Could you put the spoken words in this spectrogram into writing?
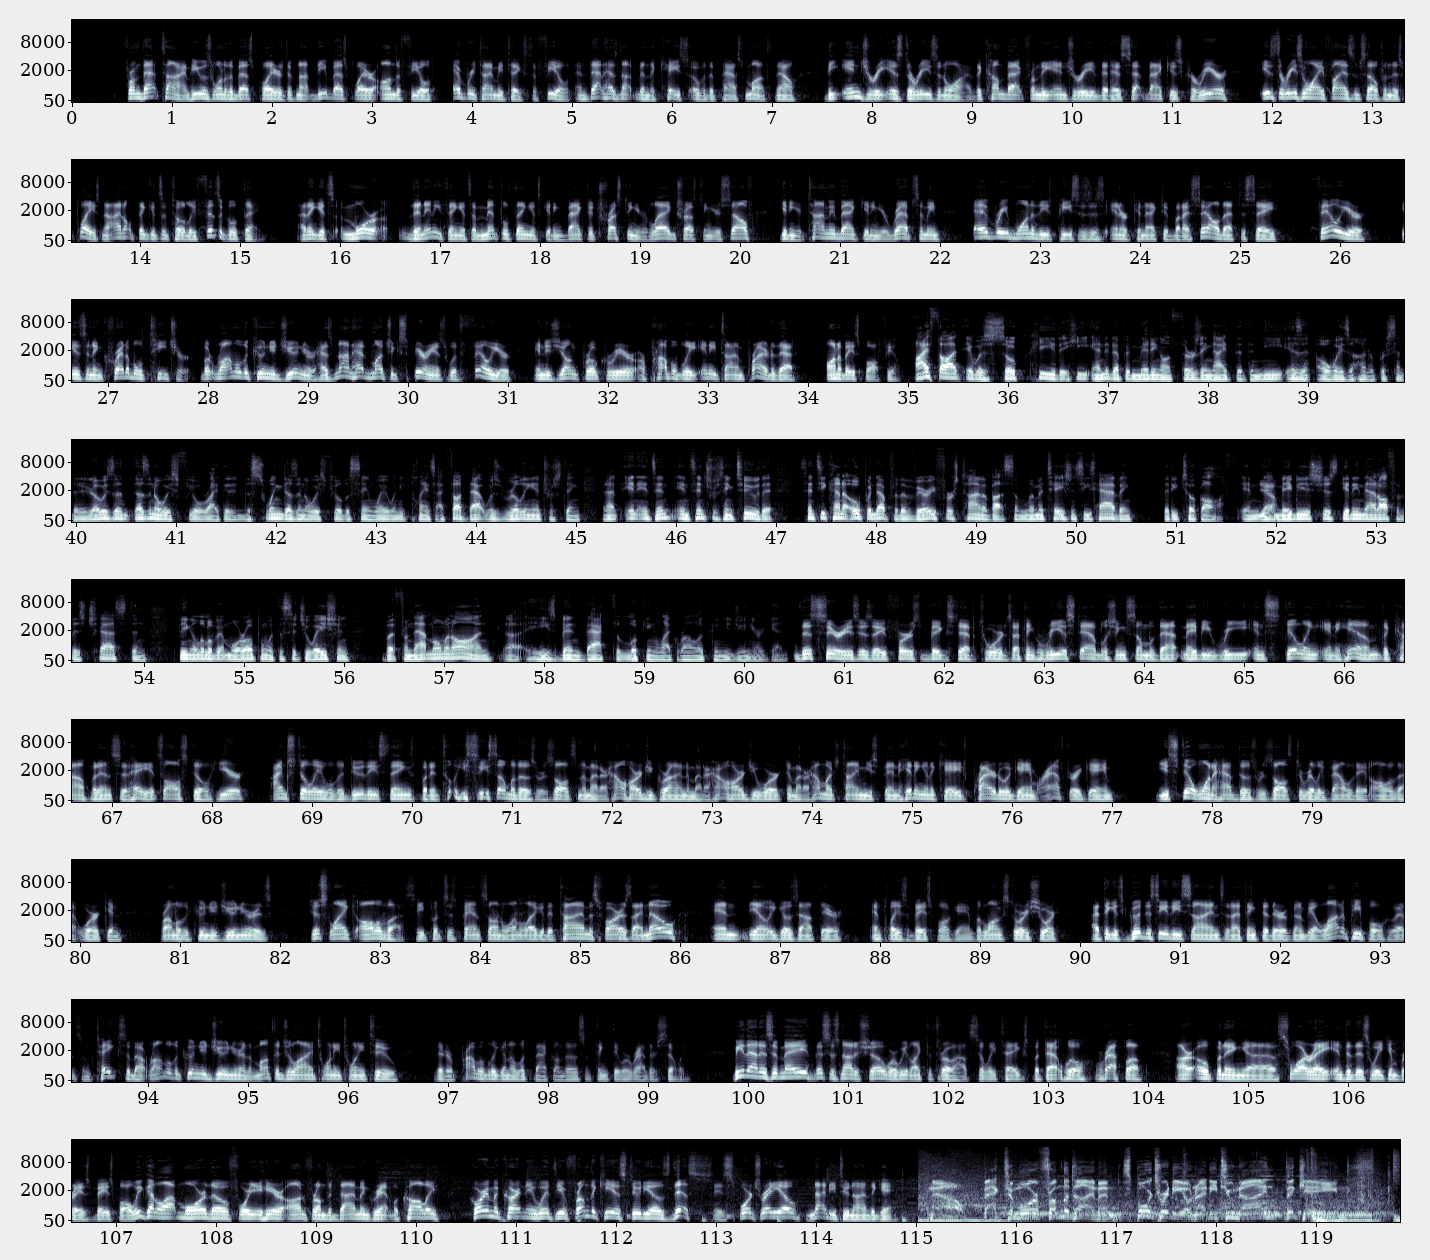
From that time, he was one of the best players, if not the best player on the field every time he takes the field. And that has not been the case over the past month. Now, the injury is the reason why. The comeback from the injury that has set back his career is the reason why he finds himself in this place. Now, I don't think it's a totally physical thing. I think it's more than anything, it's a mental thing. It's getting back to trusting your leg, trusting yourself, getting your timing back, getting your reps. I mean, every one of these pieces is interconnected. But I say all that to say failure is an incredible teacher. But Ronald Acuna Jr. has not had much experience with failure in his young pro career or probably any time prior to that on a baseball field. I thought it was so key that he ended up admitting on Thursday night that the knee isn't always 100%, that it always doesn't always feel right, that the swing doesn't always feel the same way when he plants. I thought that was really interesting. And, I, and it's, it's interesting, too, that since he kind of opened up for the very first time about some limitations he's having, that he took off. And Yeah. maybe it's just getting that off of his chest and being a little bit more open with the situation. But from that moment on, uh, he's been back to looking like Ronald Acuna Jr. again. this series is a first big step towards, I think, reestablishing some of that, maybe reinstilling in him the confidence that, hey, it's all still here. I'm still able to do these things. But until you see some of those results, no matter how hard you grind, no matter how hard you work, no matter how much time you spend hitting in the cage prior to a game or after a game, you still want to have those results to really validate all of that work. And Ronald Acuna Jr. is just like all of us. He puts his pants on one leg at a time, as far as I know, and you know he goes out there and plays a baseball game. But long story short, I think it's good to see these signs, and I think that there are going to be a lot of people who had some takes about Ronald Acuna Jr. in the month of July 2022 that are probably going to look back on those and think they were rather silly. Be that as it may, this is not a show where we like to throw out silly takes, but that will wrap up our opening uh, soiree into this week in Braves baseball. We've got a lot more, though, for you here on From the Diamond. Grant McCauley, Corey McCartney with you from the Kia Studios. This is Sports Radio 92.9 The Game. Now, back to more from the Diamond. Sports Radio 92.9 The Game.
